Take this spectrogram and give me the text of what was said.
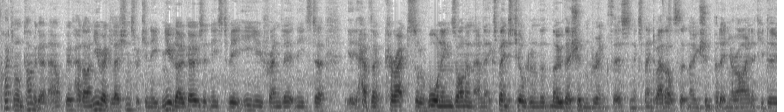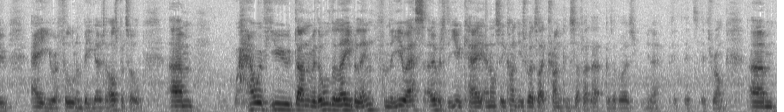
quite a long time ago now, we've had our new regulations which you need new logos, it needs to be EU friendly, it needs to uh, have the correct sort of warnings on and, and explain to children that no, they shouldn't drink this and explain to adults that no, you shouldn't put it in your eye and if you do, A, you're a fool and B, go to hospital. Um, how have you done with all the labelling from the US over to the UK, and also you can't use words like trunk and stuff like that because otherwise, you know, it, it's, it's wrong. Um,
